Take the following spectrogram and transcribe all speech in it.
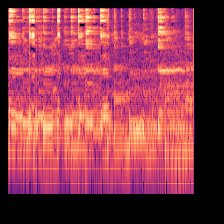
Gracias.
